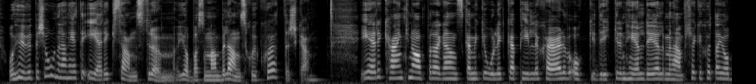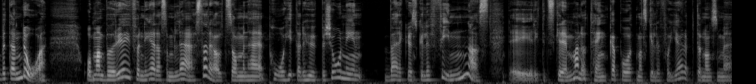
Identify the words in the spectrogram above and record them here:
Och huvudpersonen han heter Erik Sandström och jobbar som ambulanssjuksköterska. Erik han knaprar ganska mycket olika piller själv och dricker en hel del men han försöker sköta jobbet ändå. Och man börjar ju fundera som läsare alltså om den här påhittade huvudpersonen verkligen skulle finnas. Det är ju riktigt skrämmande att tänka på att man skulle få hjälp av någon som är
